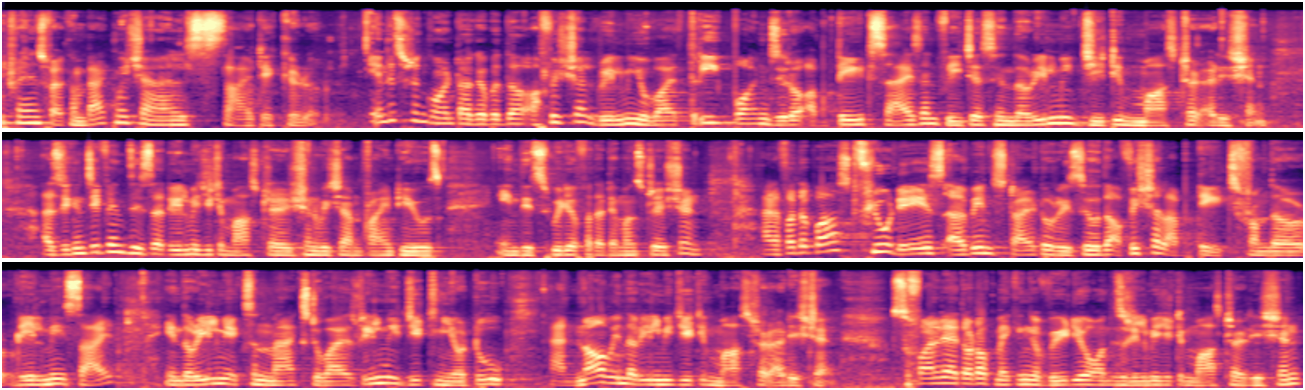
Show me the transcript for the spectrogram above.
friends, welcome back to my channel Sai Tech Guru. In this video, I'm going to talk about the official Realme UI 3.0 update size and features in the Realme GT Master Edition. As you can see this is a Realme GT Master Edition which I'm trying to use in this video for the demonstration. And for the past few days, I've been started to receive the official updates from the Realme side in the Realme X1 Max device, Realme GT Neo 2 and now in the Realme GT Master Edition. So finally, I thought of making a video on this Realme GT Master Edition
